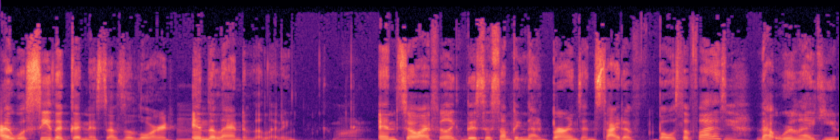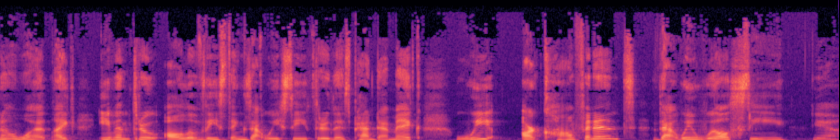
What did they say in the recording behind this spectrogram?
I will see the goodness of the Lord mm. in the land of the living. Come on. And so I feel like this is something that burns inside of both of us Yeah. that we're like, you know what? Like, even through all of these things that we see through this pandemic, we are confident that we will see Yeah.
